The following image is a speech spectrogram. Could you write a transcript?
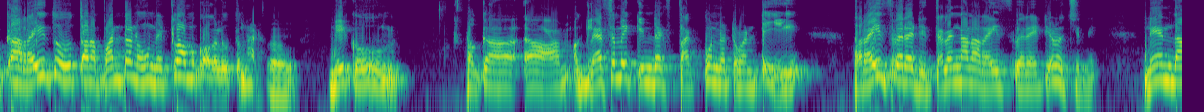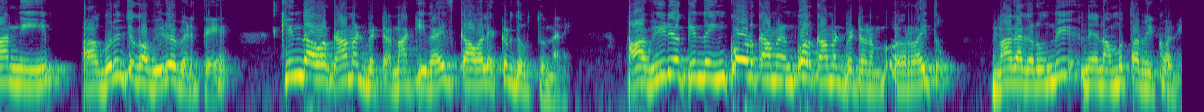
ఒక రైతు తన పంటను నెట్లో అమ్ముకోగలుగుతున్నాడు. మీకు ఒక గ్లాసమిక్ ఇండెక్స్ తక్కువ ఉన్నటువంటి rice variety Telangana rice variety అని వచ్చింది. నేను దాన్ని ఆ గురించి ఒక వీడియో పెడితే కింద ఒక కామెంట్ పెట్టాను నాకు ఈ రైస్ కావాలి ఎక్కడ దొరుకుతుందని. ఆ వీడియో కింద ఇంకోటి కామెంట్ ఇంకోటి కామెంట్ పెట్టాడు రైతు నా దగ్గర ఉంది నేను అమ్ముతా మీకు అని.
